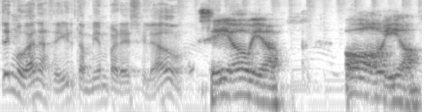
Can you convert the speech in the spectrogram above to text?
tengo ganas de ir también para ese lado? Sí, obvio. Obvio.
